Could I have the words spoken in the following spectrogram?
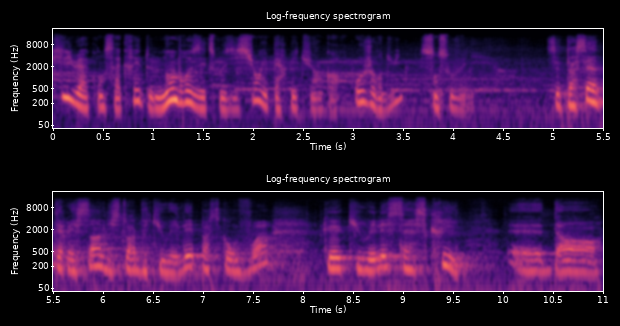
qui lui a consacré de nombreuses expositions et perpétue encore aujourd'hui son souvenir. C'est assez intéressant l'histoire de Kiwele parce qu'on voit que Kiwele s'inscrit euh, dans,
